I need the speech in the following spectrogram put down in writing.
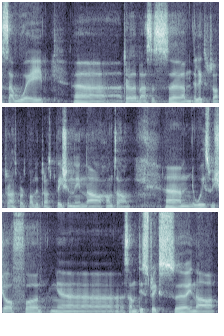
subway, uh, trailer buses, um, electric tra- transport, public transportation in our hometown. Um, we switch off uh, uh, some districts uh, in our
